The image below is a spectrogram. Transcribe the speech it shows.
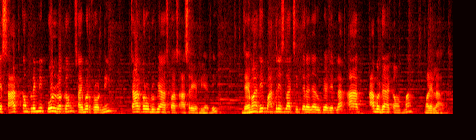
એ સાત કમ્પ્લેનની કુલ રકમ સાયબર ફ્રોડની ચાર કરોડ રૂપિયા આસપાસ આશરે એટલી હતી, જેમાંથી પાંત્રીસ લાખ સિત્તેર હજાર રૂપિયા જેટલા આ આ બધા એકાઉન્ટમાં મળેલા હતા.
